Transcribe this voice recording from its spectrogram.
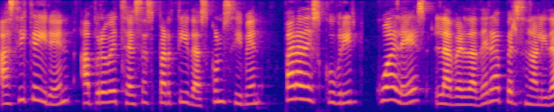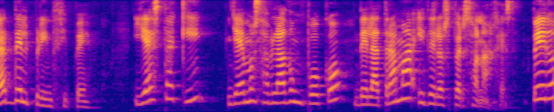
Así que Irene aprovecha esas partidas con Siben para descubrir cuál es la verdadera personalidad del príncipe. Y hasta aquí ya hemos hablado un poco de la trama y de los personajes, pero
